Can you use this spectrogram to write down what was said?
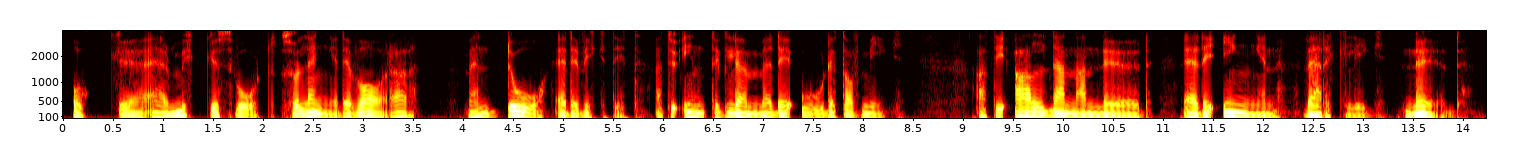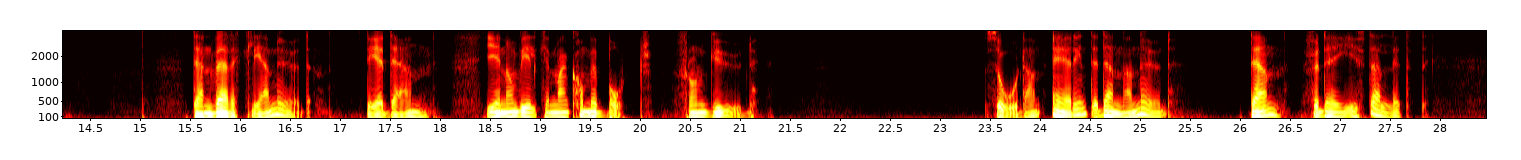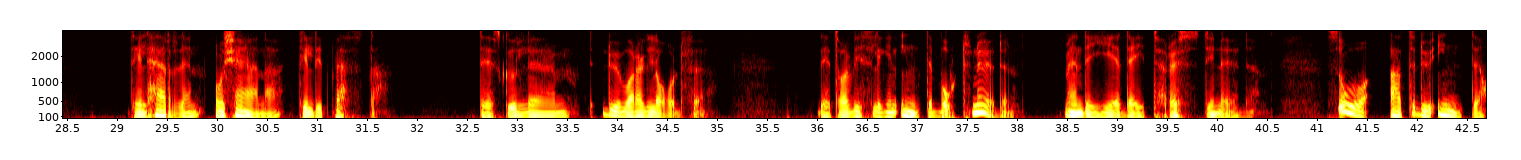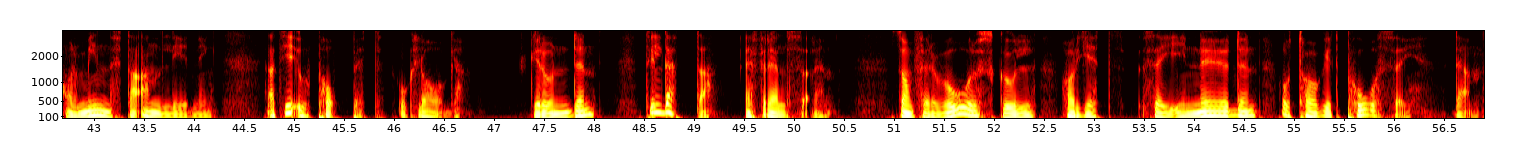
och eh, är mycket svårt så länge det varar. Men då är det viktigt att du inte glömmer det ordet av mig. Att i all denna nöd är det ingen verklig nöd. Den verkliga nöden, det är den genom vilken man kommer bort från Gud. Sådan är inte denna nöd. Den för dig istället till Herren och tjänar till ditt bästa. Det skulle du vara glad för. Det tar visserligen inte bort nöden, men det ger dig tröst i nöden. Så att du inte har minsta anledning att ge upp hoppet och klaga. Grunden till detta är Frälsaren, som för vår skull har gett sig i nöden och tagit på sig den.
